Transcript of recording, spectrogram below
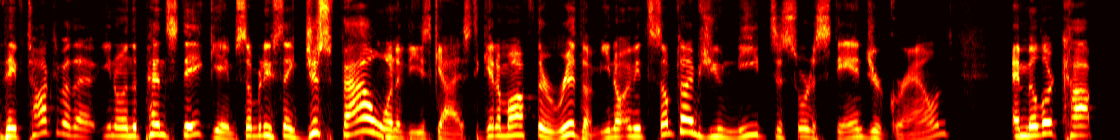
they've talked about that, you know, in the Penn State game. Somebody's saying just foul one of these guys to get them off their rhythm. You know, I mean, sometimes you need to sort of stand your ground, and Miller Kopp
